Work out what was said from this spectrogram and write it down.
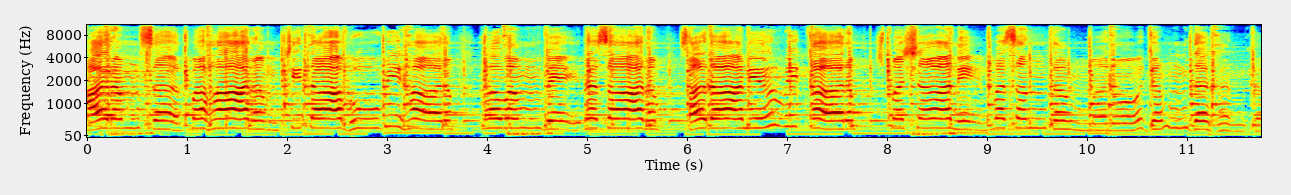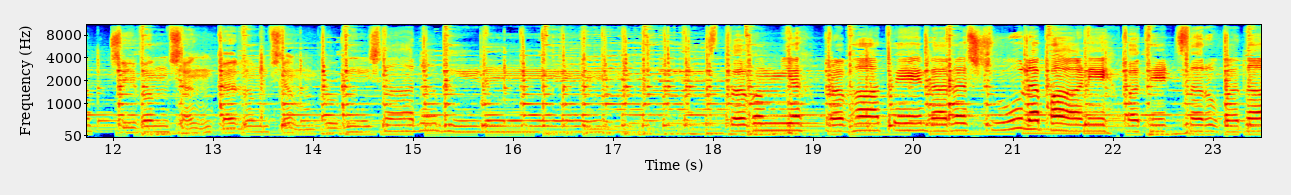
हरं सर्पहारं चिताभूविहारं भवं वेदसारं सदा निर्विकारं श्मशाने वसन्तं मनोजं दहन्तं। शिवं शङ्करं शम्भुमीशानमीडे स्तवं यः प्रभाते नरशूलपाणेः पठेत् सर्वदा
